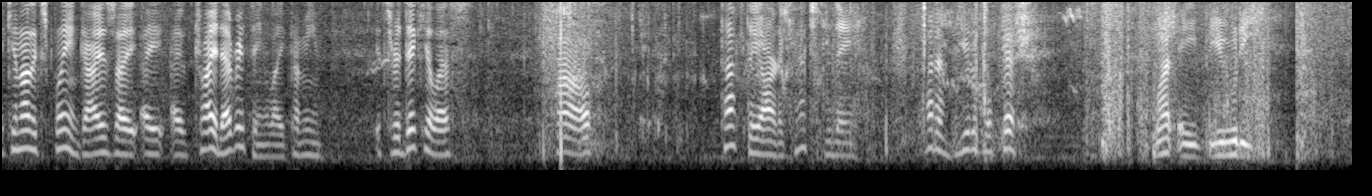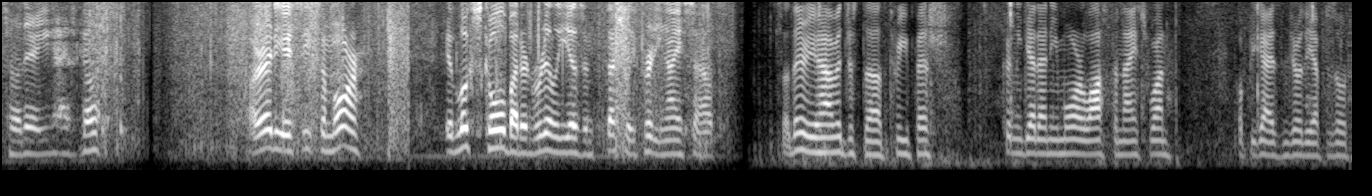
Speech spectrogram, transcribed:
I cannot explain, guys. I, I, I've tried everything. Like, I mean, it's ridiculous how tough they are to catch today. What a beautiful fish. What a beauty. So there you guys go. Already I see some more. It looks cold, but it really isn't. It's actually pretty nice out. So there you have it, just uh, three fish. Couldn't get any more, lost a nice one. Hope you guys enjoy the episode.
